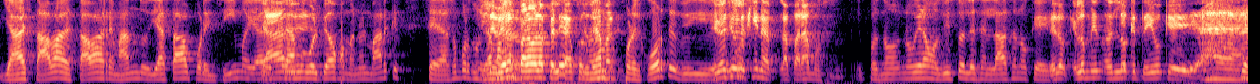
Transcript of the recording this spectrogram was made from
ya estaba, estaba remando, ya estaba por encima, ya, Ya le habíamos le- golpeado a Juan Manuel Márquez, se da esa oportunidad. Le hubieran parado la pelea a Juan Manuel Márquez. por el corte y Si hubiera sido la esquina, la paramos. pues no, no hubiéramos visto el desenlace, ¿no? Que, Es lo, es lo mismo, es lo que te digo que... que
